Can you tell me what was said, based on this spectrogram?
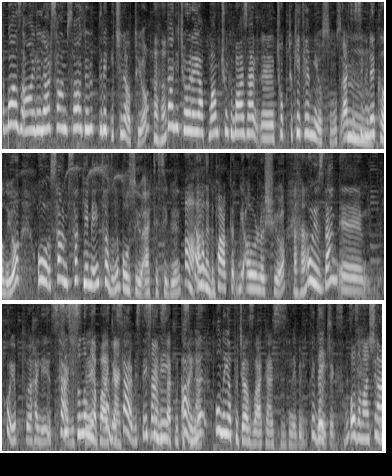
Ha, Bazı aileler sarımsağı dövüp direkt içine atıyor. Hı hı. Ben hiç öyle yapmam çünkü bazen e, çok tüketemiyorsunuz. Ertesi Hmm. güne kalıyor. O sarımsak yemeğin tadını bozuyor ertesi gün. Ha, Daha anladım. farklı bir ağırlaşıyor. Aha. O yüzden e, koyup hani serviste sunum yaparken tabii serviste istediği sarımsaklı kısmını- aynen onu yapacağız zaten sizinle birlikte Peki. göreceksiniz. O zaman şimdi biz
